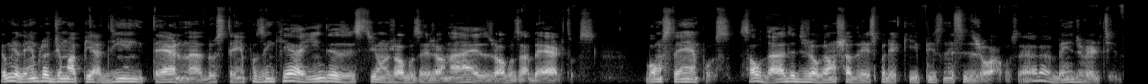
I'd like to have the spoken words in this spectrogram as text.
Eu me lembro de uma piadinha interna dos tempos em que ainda existiam jogos regionais, jogos abertos. Bons tempos, saudade de jogar um xadrez por equipes nesses jogos, era bem divertido.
